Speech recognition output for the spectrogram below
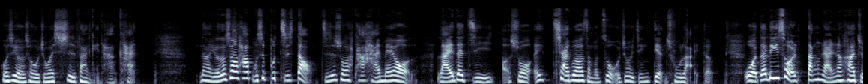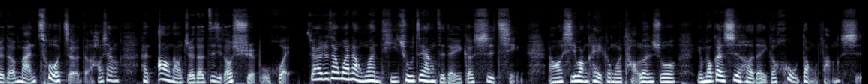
或是有时候我就会示范给他看。那有的时候他不是不知道，只是说他还没有来得及呃说：“诶，下一步要怎么做？”我就已经点出来的。我的理所当然让他觉得蛮挫折的，好像很懊恼，觉得自己都学不会。所以他就在 one on one 提出这样子的一个事情，然后希望可以跟我讨论说有没有更适合的一个互动方式。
